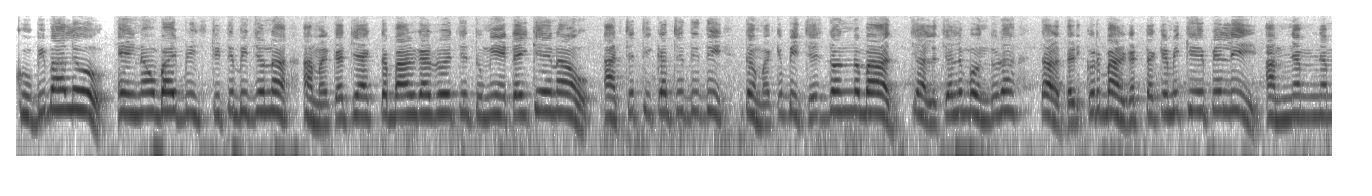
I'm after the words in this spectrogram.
খুবই ভালো। এই নাও ভাই, বৃষ্টিতে ভিজো না। আমার কাছে একটা বার্গার রয়েছে, তুমি এটাই খেয়ে নাও। আচ্ছা ঠিক আছে, দিদি। তোমাকে বিশেষ ধন্যবাদ। চলে চলে, বন্ধুরা তাড়াতাড়ি করে বার্গারটাকে আমি খেয়ে ফেলি। আম নাম নাম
